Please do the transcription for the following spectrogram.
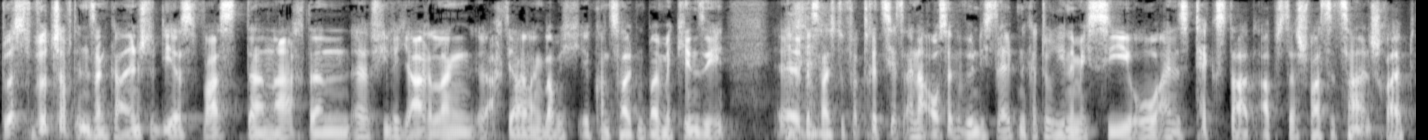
Du hast Wirtschaft in St. Gallen studierst, warst danach dann äh, viele Jahre lang, äh, acht Jahre lang, glaube ich, äh, Consultant bei McKinsey. Äh, das heißt, du vertrittst jetzt eine außergewöhnlich seltene Kategorie, nämlich CEO eines Tech-Startups, das schwarze Zahlen schreibt.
